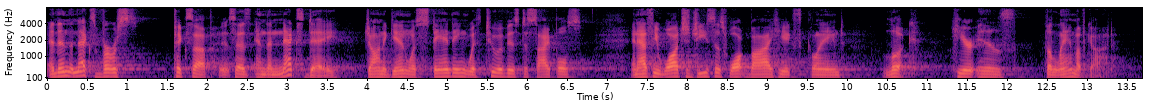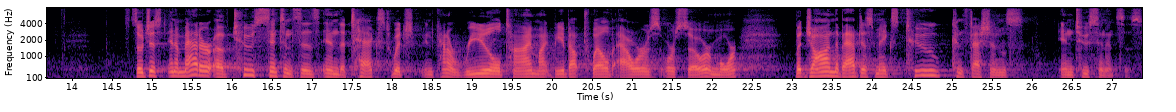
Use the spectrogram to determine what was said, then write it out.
And then the next verse picks up. It says, And the next day, John again was standing with two of his disciples. And as he watched Jesus walk by, he exclaimed, Look, here is the Lamb of God. So, just in a matter of two sentences in the text, which in kind of real time might be about 12 hours or so or more, but John the Baptist makes two confessions in two sentences.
